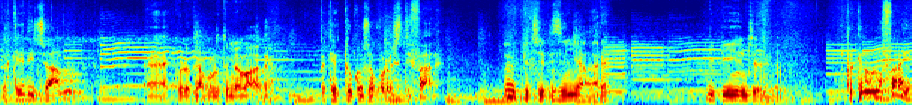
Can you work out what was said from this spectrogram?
Perché diciamo? È quello che ha voluto mia madre. Perché tu cosa vorresti fare? A me piace disegnare, dipingere. Perché non lo fai?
